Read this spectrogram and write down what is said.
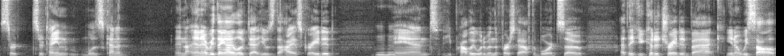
Cer- Surtain was kind of, and and everything I looked at, he was the highest graded, and he probably would have been the first guy off the board. So I think you could have traded back. You know, we saw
